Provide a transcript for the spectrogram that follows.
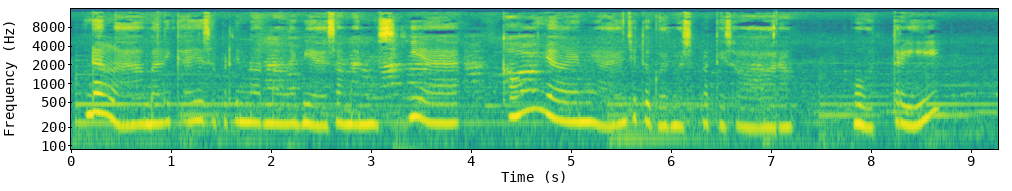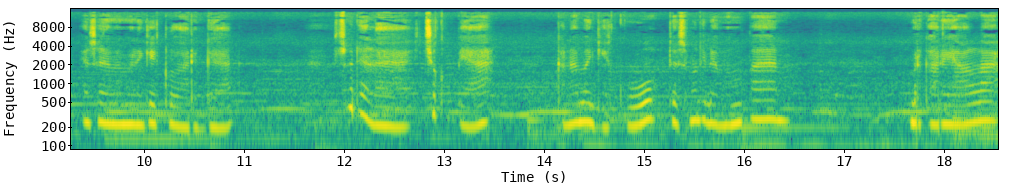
Udahlah, balik aja seperti normalnya biasa manusia. Kamu jalannya aja tugasmu seperti seorang putri yang sudah memiliki keluarga. Sudahlah, cukup ya. Karena bagiku itu semua tidak mempan. Berkaryalah,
